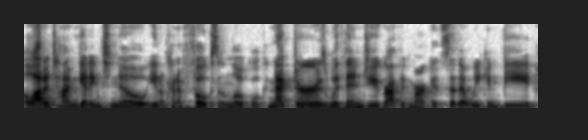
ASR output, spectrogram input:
a lot of time getting to know, you know, kind of folks and local connectors within geographic markets so that we can be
